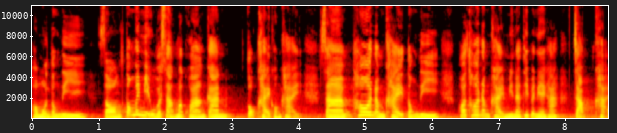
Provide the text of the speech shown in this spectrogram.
ฮอร์โมนต้องดีสองต้องไม่มีอุปสรรคมาขวางการ ตกไข่ของไข่ 3. ท่อนำไข่ต้องดี เพราะท่อนำไข่มีหน้าที่เป็นไงคะ จับไข่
